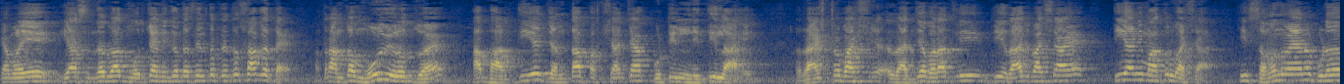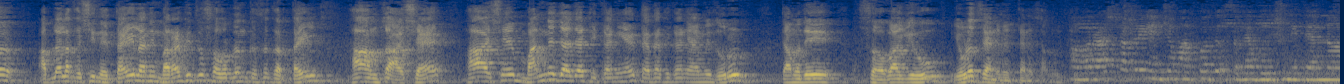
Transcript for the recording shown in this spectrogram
त्यामुळे या संदर्भात मोर्चा निघत असेल तर त्याचं स्वागत आहे. मात्र आमचा मूळ विरोध जो आहे हा भारतीय जनता पक्षाच्या कुटील नीतीला आहे. राष्ट्रभाषा राज्यभरातली जी राजभाषा आहे ती आणि मातृभाषा ही समन्वयानं पुढं आपल्याला कशी नेता येईल आणि मराठीचं संवर्धन कसं करता येईल हा आमचा आशय आहे. हा आशय मान्य ज्या ज्या ठिकाणी आहे त्या त्या ठिकाणी आम्ही जरूर त्यामध्ये सहभागी होऊ. एवढंच या निमित्ताने सांगू वरिष्ठ नेत्यांना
